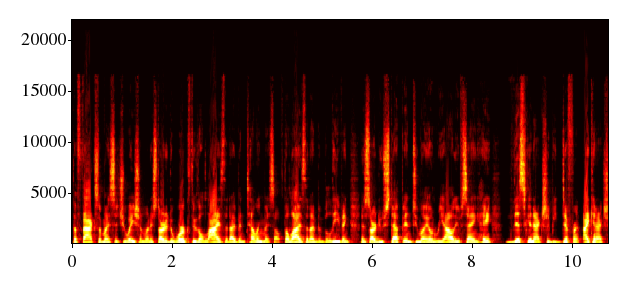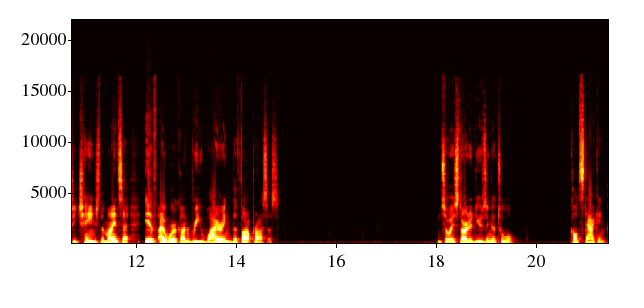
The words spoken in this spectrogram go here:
the facts of my situation, when I started to work through the lies that I've been telling myself, the lies that I've been believing, and started to step into my own reality of saying, hey, this can actually be different. I can actually change the mindset if I work on rewiring the thought process. And so I started using a tool called stacking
